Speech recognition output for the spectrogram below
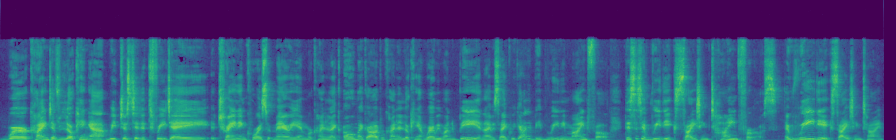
we're kind of looking at we just did a three day training course with Mary and we're kind of like oh my god we're kind of looking at where we want to be and I was like we got to be really mindful this is a really exciting time for us a really exciting time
